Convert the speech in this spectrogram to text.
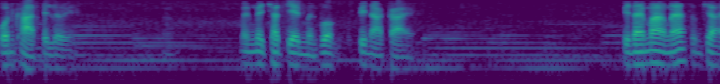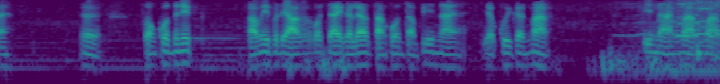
พ้นขาดไปเลยมันไม่ชัดเจนเหมือนพวกพิจารณากายเป็นไรมากนะสมชาย เออ สองคนตอนนี้สามีภรรยาเขาเข้าใจกันแล้ว ต่างคนต่างพิจารณาอย่าคุยกันมากพิจารณามากมาก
